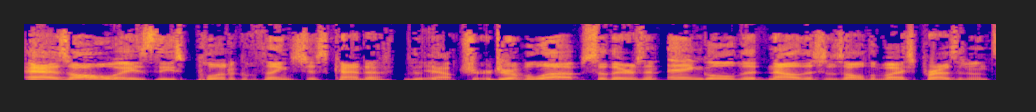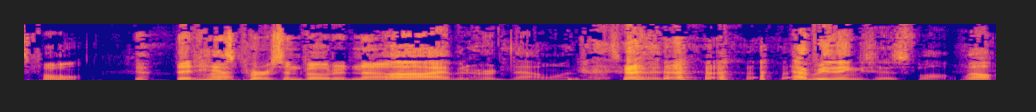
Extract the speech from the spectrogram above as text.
as always, these political things just kind of Yep. dri- dribble up. So there's an angle that now this is all the vice president's fault. That his person voted no. Oh, I haven't heard that one. That's good. Everything's his fault. Well,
